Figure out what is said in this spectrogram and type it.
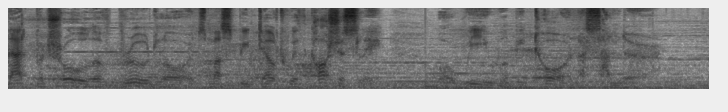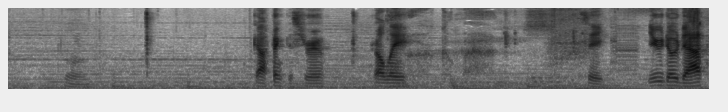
That patrol of brood lords must be dealt with cautiously, or we will be torn asunder. Hmm. Gotta think this through. Probably, commands. let's see. You do that.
